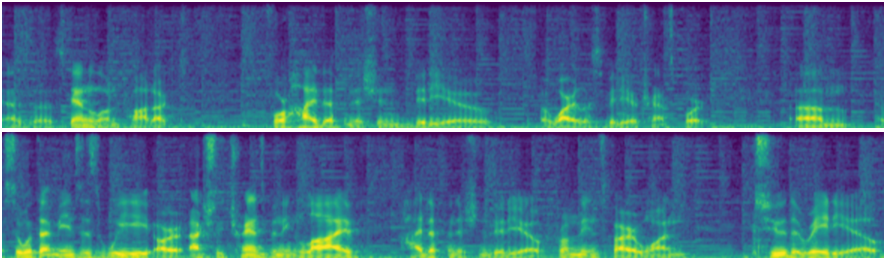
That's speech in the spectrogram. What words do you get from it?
as a standalone product for high definition video, uh, wireless video transport. Um, so what that means is we are actually transmitting live high definition video from the Inspire 1 to the radio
